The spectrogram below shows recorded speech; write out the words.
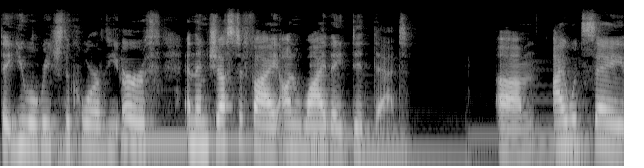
that you will reach the core of the earth and then justify on why they did that. Um, I would say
